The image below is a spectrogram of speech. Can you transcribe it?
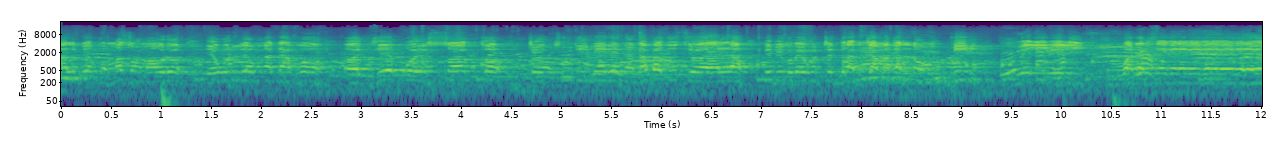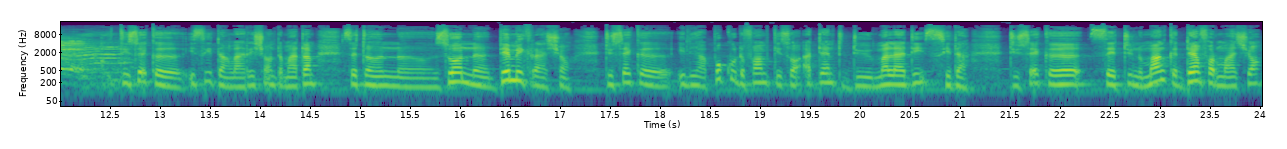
bal be ko maso maudo e wonde mo ganduɗa ko jeppo e sok to Tu sais que ici dans la région de Matam, c'est une euh, zone d'émigration. Tu sais que il y a beaucoup de femmes qui sont atteintes du maladie SIDA. Tu sais que c'est une manque d'information.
